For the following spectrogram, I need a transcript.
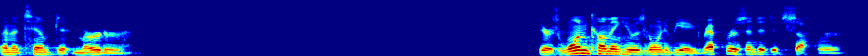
an attempt at murder. There's one coming who is going to be a representative sufferer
